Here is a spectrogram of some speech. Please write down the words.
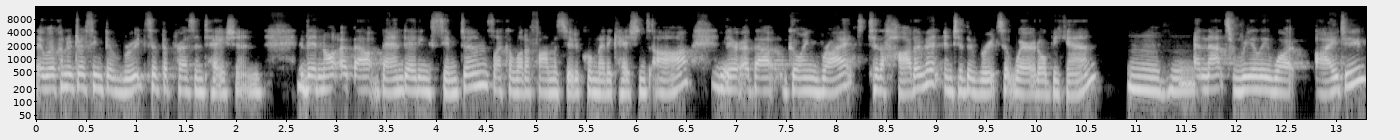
They work on addressing the roots of the presentation. They're not about band aiding symptoms like a lot of pharmaceutical medications are. Yeah. They're about going right to the heart of it and to the roots of where it all began. Mm-hmm. And that's really what I do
